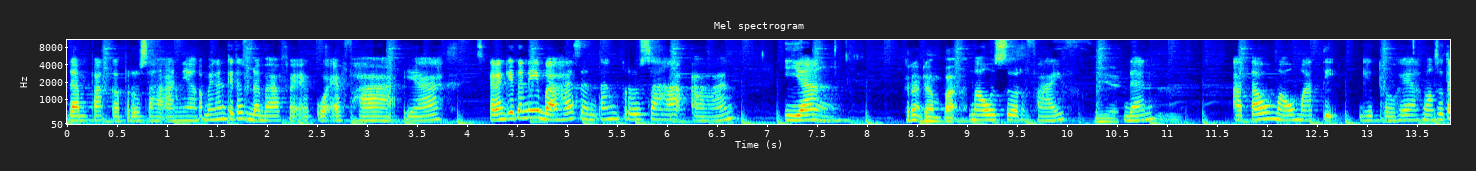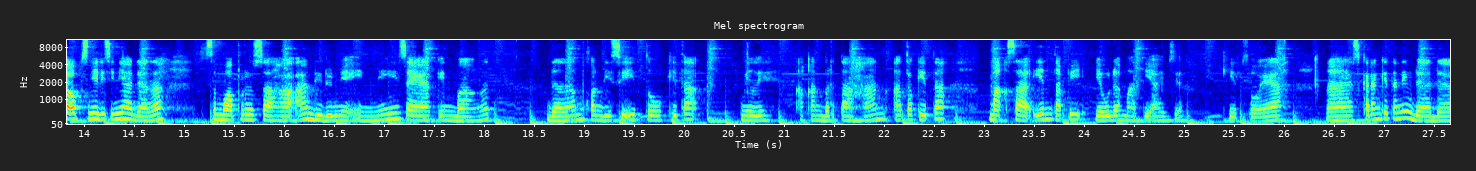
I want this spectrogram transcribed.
dampak ke perusahaannya. Kemarin kan kita sudah bahas WFH ya. Sekarang kita nih bahas tentang perusahaan yang Kena dampak. mau survive Iya. dan atau mau mati gitu ya. Maksudnya opsinya di sini adalah semua perusahaan di dunia ini saya yakin banget dalam kondisi itu kita milih akan bertahan atau kita maksain tapi ya udah mati aja gitu ya. Nah, sekarang kita nih udah ada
